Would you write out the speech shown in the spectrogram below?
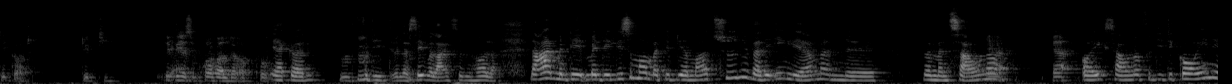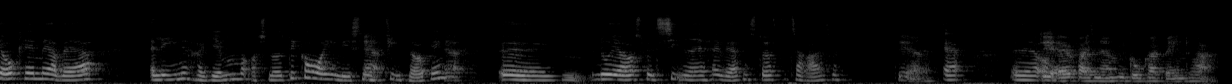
Det er godt. Dygtig. Det vil jeg så prøve at holde dig op på. Jeg gør det. Mm-hmm. Fordi, lad os se, hvor lang tid den holder. Nej, men det, men det er ligesom om, at det bliver meget tydeligt, hvad det egentlig er, man, øh, hvad man savner Ja. Ja. og ikke savner. Fordi det går egentlig okay med at være alene herhjemme og sådan noget. Det går egentlig sådan Ja. ja. fint nok, ikke? Ja. Øh, nu er jeg også velsignet af at have verdens største terrasse. Det er det. Øh, og, Det er jo faktisk nærmest en go-kart-bane, du har.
